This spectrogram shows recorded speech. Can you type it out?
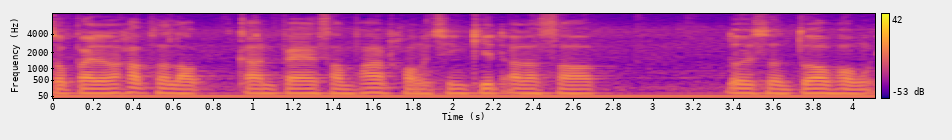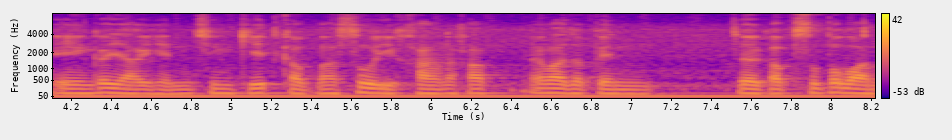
จบไปแล้วครับสำหรับการแปลสัมภาษณ์ของชิงกิตอาราซอฟโดยส่วนตัวผมเองก็อยากเห็นชิงกิตกลับมาสู้อีกครั้งนะครับ ไม่ว่าจะเป็นเจอกับซูเปอร์บอล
